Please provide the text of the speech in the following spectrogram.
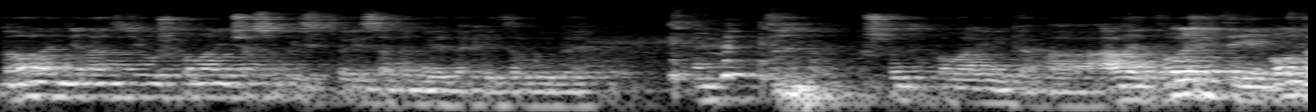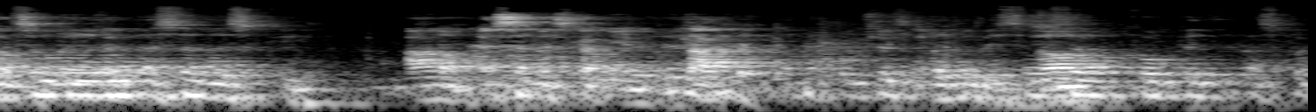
No len nemáte už pomaly časopis, ktorý sa venuje takejto hudbe. Už to tu pomaly vykapáva. Ale dôležité je, bol tam byly ten... SMSky? Áno, SMS-kami je. Tak. Proto bych si No. musel koupit aspoň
